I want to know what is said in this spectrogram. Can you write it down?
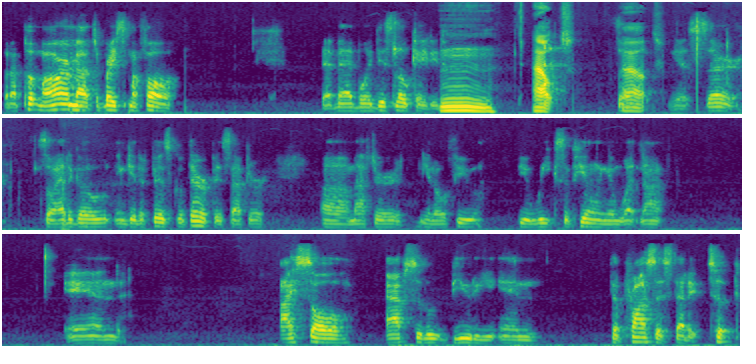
but I put my arm out to brace my fall. That bad boy dislocated. Mm, ouch. So, Ouch. Yes, sir. So I had to go and get a physical therapist after, um, after you know a few few weeks of healing and whatnot. And I saw absolute beauty in the process that it took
